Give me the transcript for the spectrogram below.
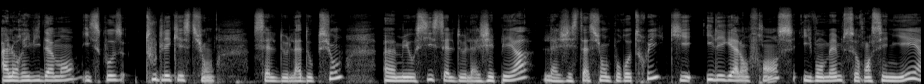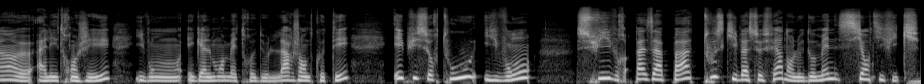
Alors évidemment, ils se posent toutes les questions, celle de l'adoption, euh, mais aussi celle de la GPA, la gestation pour autrui, qui est illégale en France. Ils vont même se renseigner hein, euh, à l'étranger, ils vont également mettre de l'argent de côté, et puis surtout, ils vont suivre pas à pas tout ce qui va se faire dans le domaine scientifique.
